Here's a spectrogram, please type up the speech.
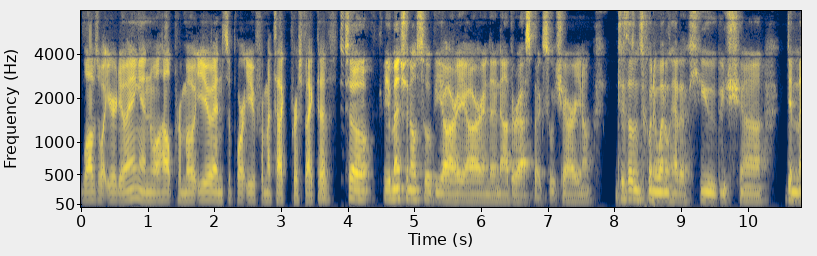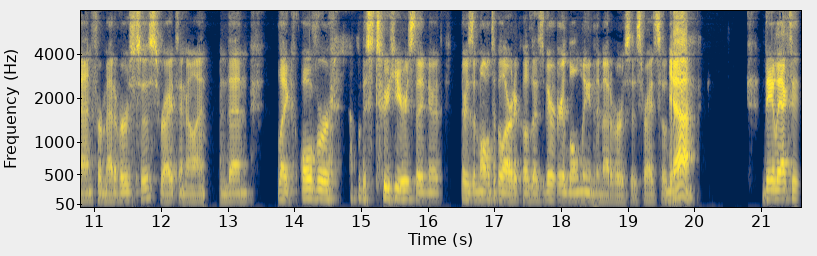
loves what you're doing and will help promote you and support you from a tech perspective. So you mentioned also vr ar and then other aspects which are you know 2021 we had a huge uh, demand for metaverses, right? You know, and, and then like over this two years, I know there's a multiple articles that's very lonely in the metaverses, right? So yeah, daily active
